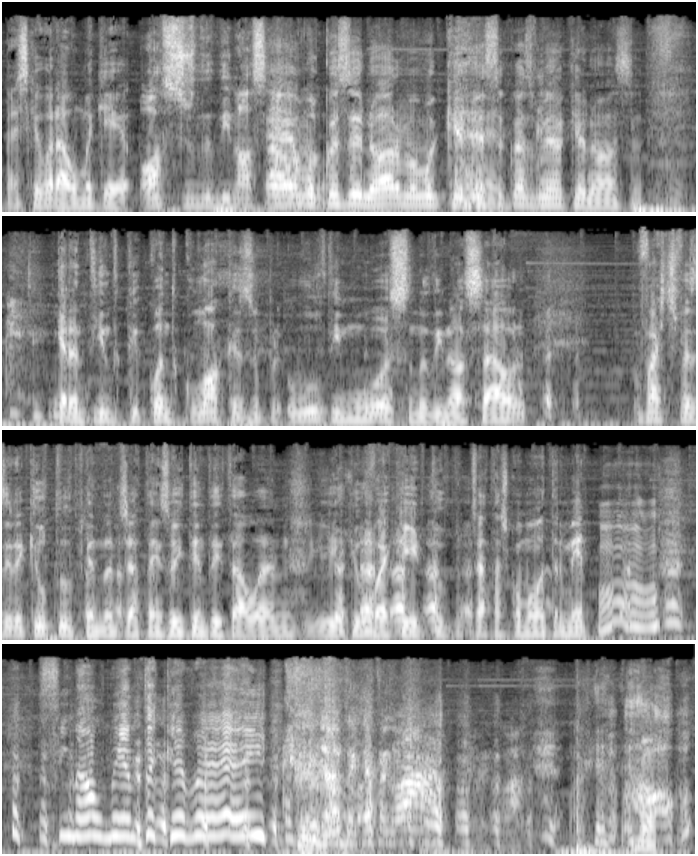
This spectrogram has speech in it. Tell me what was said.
Parece que agora há uma que é ossos de dinossauro. É uma coisa enorme, uma cabeça quase maior que a nossa. Garantindo que quando colocas o, o último osso no dinossauro, vais desfazer aquilo tudo. Portanto, já tens 80 e tal anos e aquilo vai cair tudo porque já estás com a mão a tremer. Hum, finalmente acabei! Bom,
